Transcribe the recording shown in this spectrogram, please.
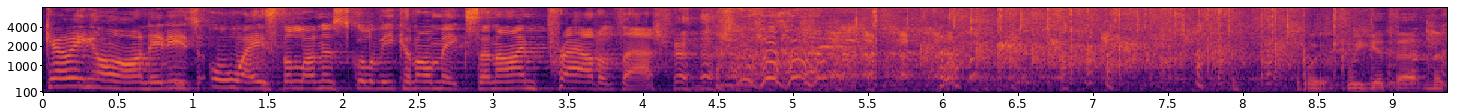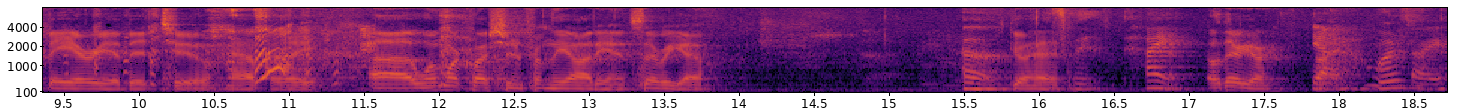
going on, it is always the London School of Economics, and I'm proud of that. we, we, get that in the Bay Area a bit too, happily. Uh, one more question from the audience. There we go. Oh, go ahead. Hi. Oh, there you are. Yeah. Hi. Sorry.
